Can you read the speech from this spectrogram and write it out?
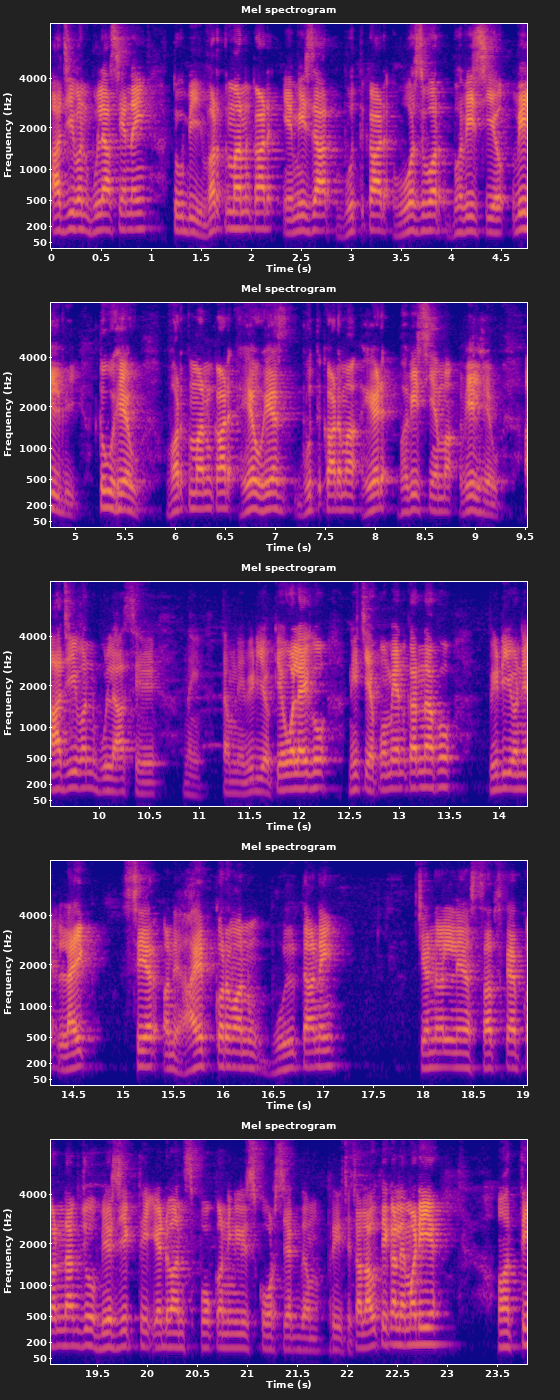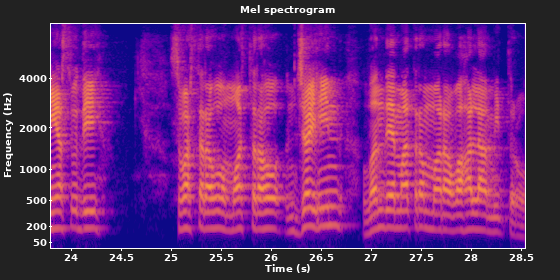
આજીવન ભૂલાશે નહીં. ટુ બી વર્તમાન કાળ, એમિઝાર, ભૂતકાળ વોઝવર ભવિષ્ય વિલ બી ટુ હેવ વર્તમાન કાળ હેવ હેઝ ભૂતકાળમાં હેડ ભવિષ્યમાં વિલ હેવ આજીવન ભૂલાશે નહીં. તમને વીડિયો કેવો લાગ્યો? નીચે કોમેન્ટ કરી નાખો. વિડીયોને લાઇક શેર અને હાઇપ કરવાનું ભૂલતા નહીં. ચેનલને સબસ્ક્રાઇબ કરી નાખજો. બેઝિકથી એડવાન્સ સ્પોકન ઇંગ્લિશ કોર્સ એકદમ ફ્રી છે. ચાલો, આવતીકાલે મળીએ. ત્યાં સુધી સ્વસ્થ રહો, મસ્ત રહો. જય હિન્દ. વંદે માત્ર મારા વહાલા મિત્રો.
